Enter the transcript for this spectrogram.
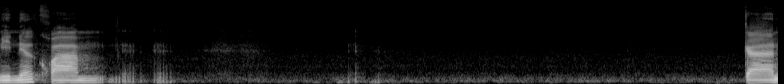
มีเนื้อความนะการ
